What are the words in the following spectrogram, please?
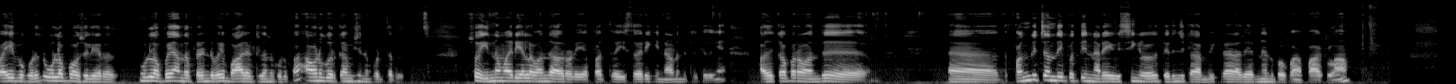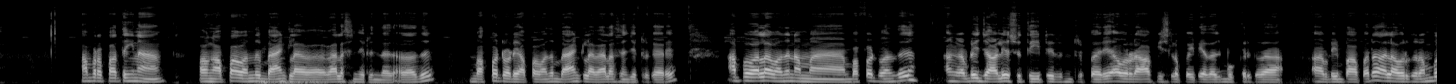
பைப்பை கொடுத்து உள்ளே போக சொல்லிடுறது. உள்ளே போய் அந்த ஃப்ரெண்டு போய் பால் எடுத்துகிட்டு வந்து கொடுப்பேன். அவனுக்கு ஒரு கமிஷனை கொடுத்துறது ஸோ இந்த மாதிரியெல்லாம் வந்து அவருடைய பத்து வயசு வரைக்கும் நடந்துட்டு இருக்குதுங்க. அதுக்கப்புறம் வந்து பங்குச்சந்தை பற்றி நிறைய விஷயங்கள் தெரிஞ்சுக்க ஆரம்பிக்கிறார். அது என்னன்னு இப்போ பார்க்கலாம். அப்புறம் பார்த்தீங்கன்னா அவங்க அப்பா வந்து பேங்க்கில் வேலை செஞ்சுட்டு இருந்தார் அதாவது பஃபட்டோடைய அப்பா வந்து பேங்க்கில் வேலை செஞ்சிட்ருக்காரு. அப்போவெல்லாம் வந்து நம்ம பஃபட் வந்து அங்கே அப்படியே ஜாலியாக சுற்றிக்கிட்டு இருந்துருப்பாரு அவரோட ஆஃபீஸில் போயிட்டு ஏதாச்சும் புக் இருக்குதா அப்படின்னு பார்ப்பாரு. அதில் அவருக்கு ரொம்ப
